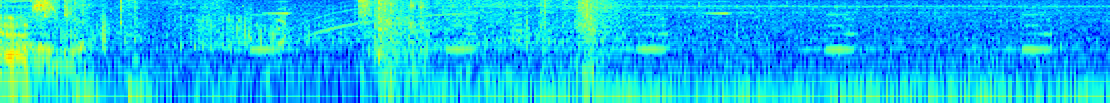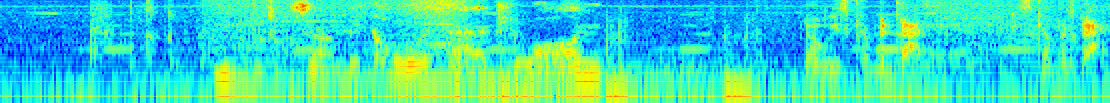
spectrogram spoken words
Yes. Certainly call it that if you want. No, he's coming back. He's coming back.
